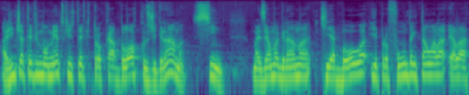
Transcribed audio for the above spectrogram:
A gente já teve momentos que a gente teve que trocar blocos de grama? Sim, mas é uma grama que é boa e é profunda, então ela, ela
